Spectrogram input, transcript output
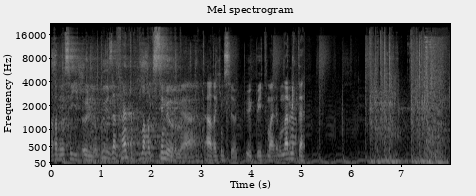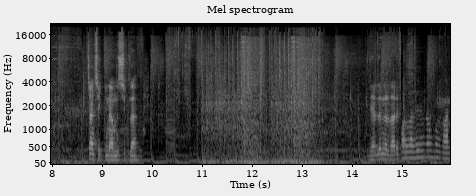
Adam HS ölüyor. Bu yüzden Phantom kullanmak istemiyorum ya. Dağda kimse yok. Büyük bir ihtimalle. Bunlar midde. Can çektim yanlışlıkla. Diğerleri nerede Arif? Vallahi bilmiyorum bunlar.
